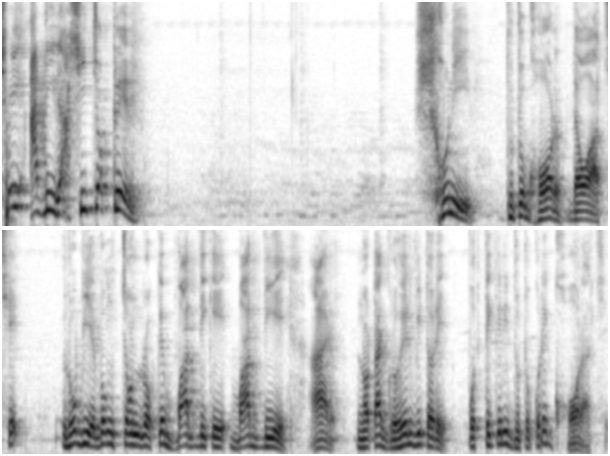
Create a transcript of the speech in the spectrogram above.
সেই আদি রাশিচক্রের শনির দুটো ঘর দেওয়া আছে, রবি এবং চন্দ্রকে বাদ দিকে, বাদ দিয়ে আর নটা গ্রহের ভিতরে প্রত্যেকেরই দুটো করে ঘর আছে।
